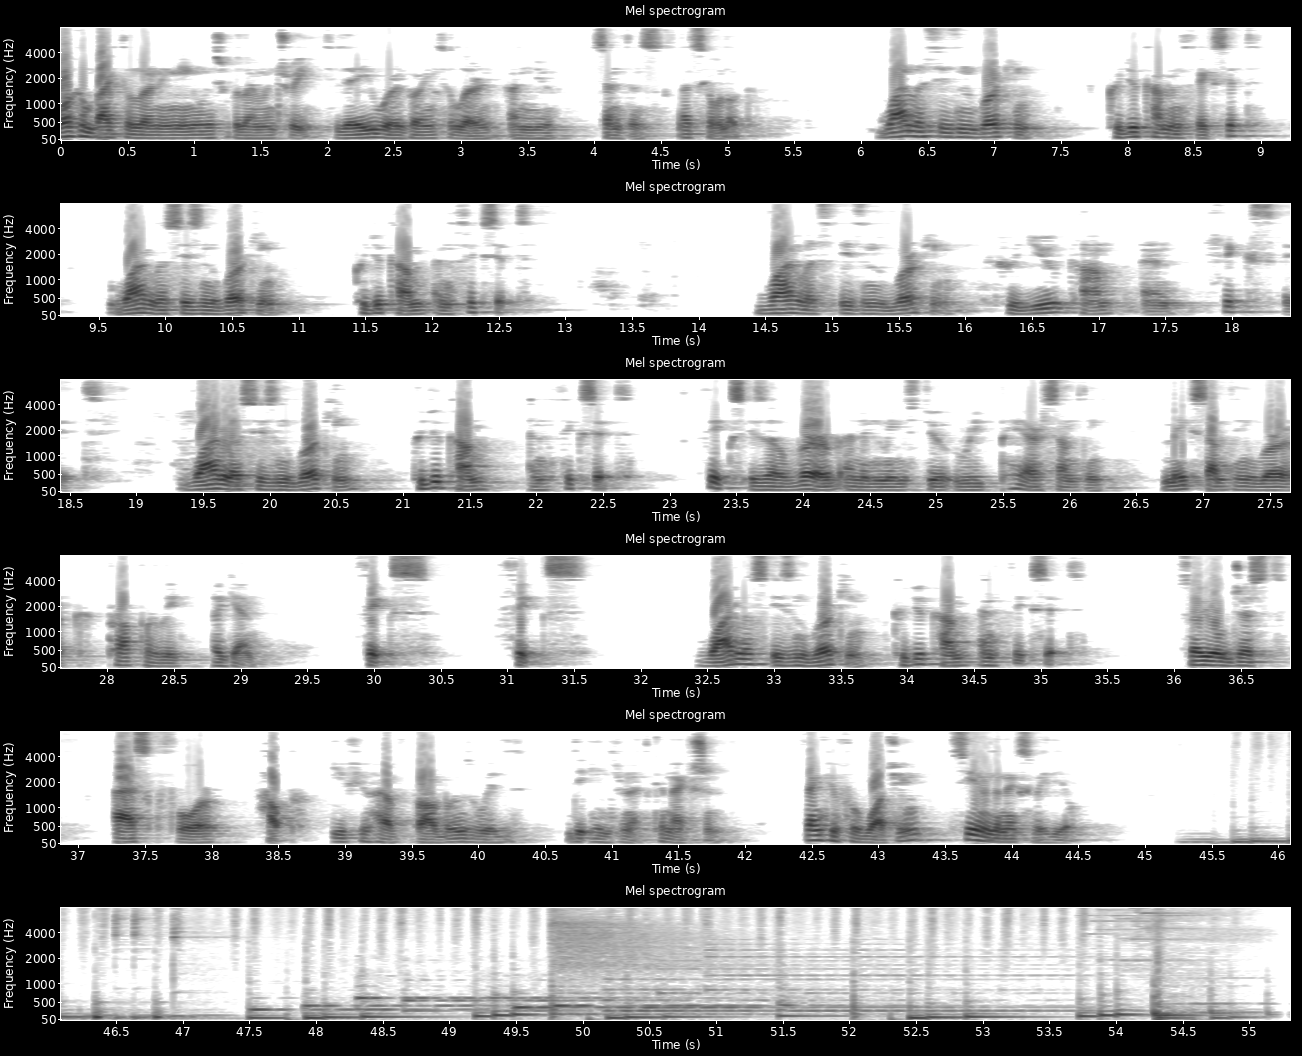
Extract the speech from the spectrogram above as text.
Welcome back to Learning English with Lemon Tree. Today we're going to learn a new sentence. Let's have a look. Wireless isn't working. Could you come and fix it? Wireless isn't working. Could you come and fix it? Wireless isn't working. Could you come and fix it? Wireless isn't working. Could you come and fix it? Fix is a verb and it means to repair something, make something work properly again fix, fix. Wireless isn't working. Could you come and fix it? So you'll just ask for help if you have problems with the internet connection. Thank you for watching. See you in the next video.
